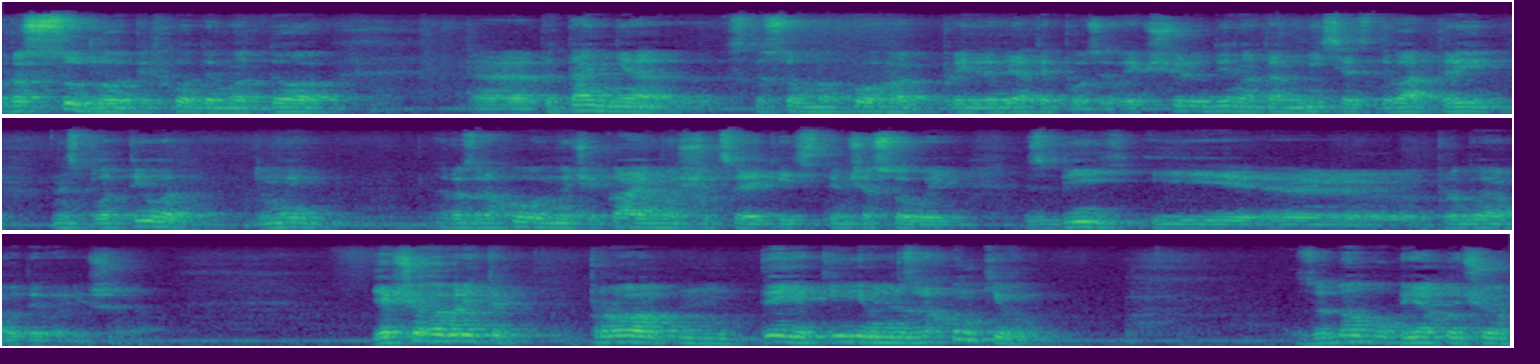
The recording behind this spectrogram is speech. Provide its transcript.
розсудливо підходимо до е, питання стосовно кого пред'являти позов. Якщо людина там місяць, два, три не сплатила, то ми розраховуємо, чекаємо, що це якийсь тимчасовий збій і е, проблема буде вирішена. Якщо говорити про те, який рівень розрахунків, з одного боку, я хочу,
